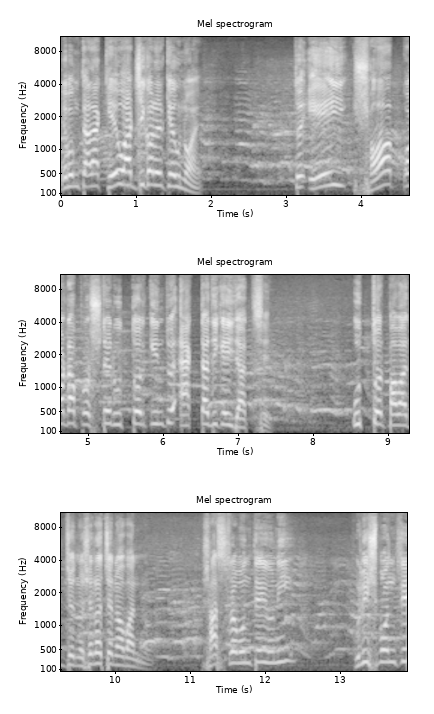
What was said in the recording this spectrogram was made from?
এবং তারা কেউ আর্যিকরের কেউ নয়। তো এই সব কটা প্রশ্নের উত্তর কিন্তু একটা দিকেই যাচ্ছে। উত্তর পাওয়ার জন্য সেটা হচ্ছে নবান্ন। স্বাস্থ্যমন্ত্রী উনি পুলিশ মন্ত্রী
